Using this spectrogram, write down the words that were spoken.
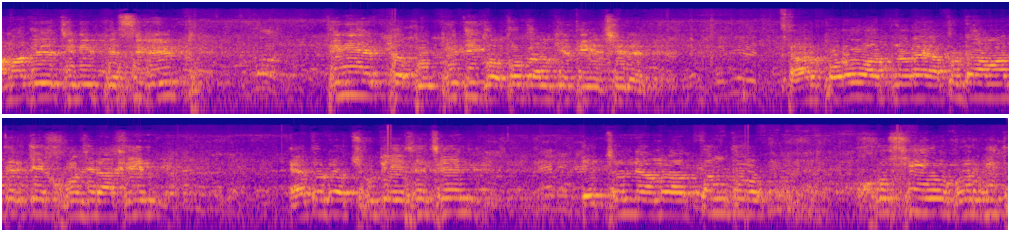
আমাদের যিনি প্রেসিডেন্ট, তিনি একটা বিবৃতি গতকালকে দিয়েছিলেন। তারপরেও আপনারা এতটা আমাদেরকে খোঁজ রাখেন, এতটা ছুটে এসেছেন, এর জন্য আমরা অত্যন্ত খুশি ও গর্বিত।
